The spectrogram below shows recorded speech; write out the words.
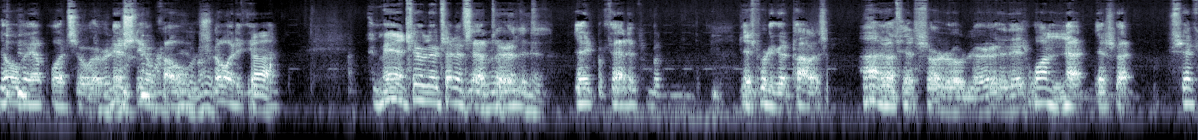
No help whatsoever. And it's still cold, snowing again. Uh. And me and two lieutenants out there that they mechanics, but it's pretty good pilots. I got this starter on there, and there's one nut that's got six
